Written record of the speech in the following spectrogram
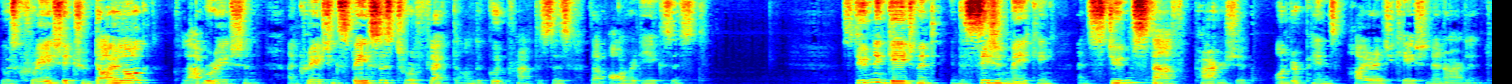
it was created through dialogue, collaboration, and creating spaces to reflect on the good practices that already exist. Student engagement in decision making and student-staff partnership underpins higher education in Ireland.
